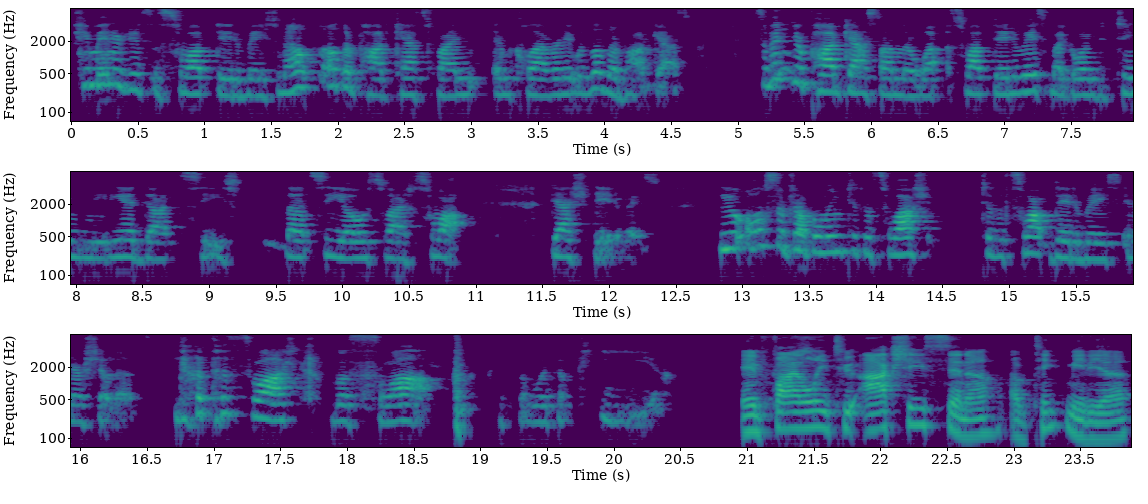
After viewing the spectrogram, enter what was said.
She manages the SWAP database and helps other podcasts find and collaborate with other podcasts. Submit your podcast on their SWAP database by going to tinkmedia.co slash swap dash database. We will also drop a link to the swash to the swap database in our show notes. Not the swash, the swap with a P. And finally, to Aakshi Sinha of Tink Media,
